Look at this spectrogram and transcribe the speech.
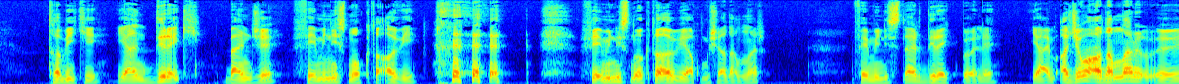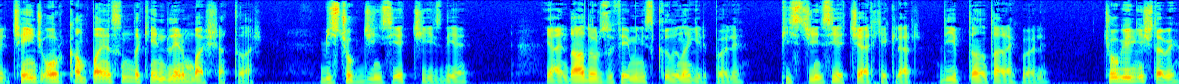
Tabii ki yani direkt bence feminist.avi feminist.avi yapmış adamlar. Feministler direkt böyle. Yani acaba adamlar e, Change.org kampanyasını da kendileri mi başlattılar? Biz çok cinsiyetçiyiz diye. Yani daha doğrusu feminist kılığına girip böyle pis cinsiyetçi erkekler deyip tanıtarak böyle. Çok ilginç tabii.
